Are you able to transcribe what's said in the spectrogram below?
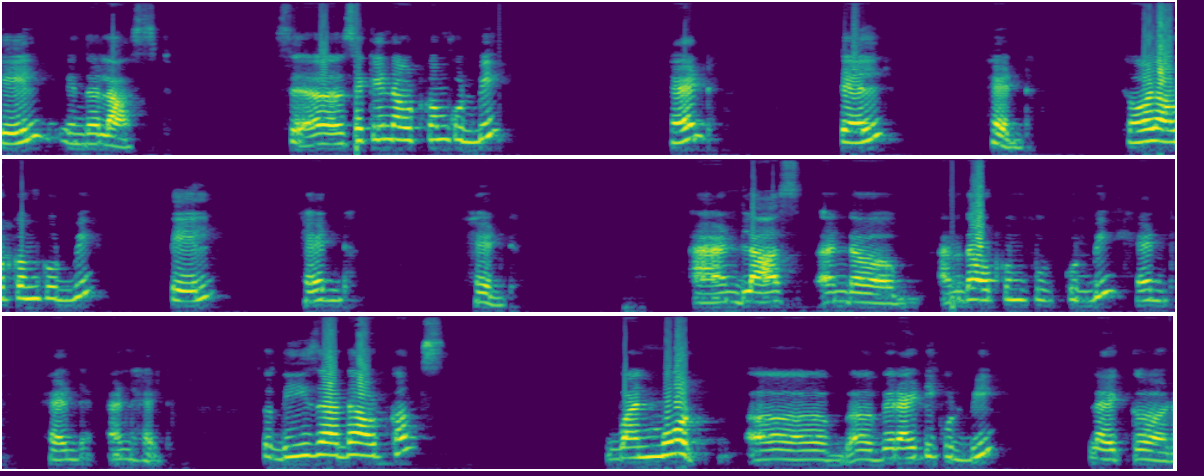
tail in the last. Uh, second outcome could be head, tail, head. Third outcome could be tail, head, head. And last and uh, another outcome could be head, head and head. So these are the outcomes. One more uh, uh variety could be like uh,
